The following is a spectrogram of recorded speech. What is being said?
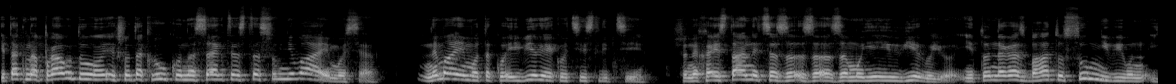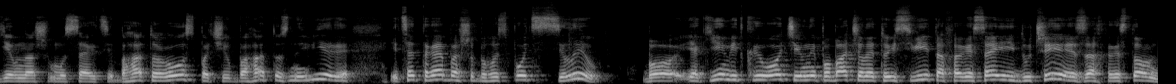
І так направду, якщо так руку на серце, то сумніваємося. Не маємо такої віри, як оці сліпці. Що нехай станеться за, за, за моєю вірою. І то не раз багато сумнівів є в нашому серці, багато розпачів, багато зневіри. І це треба, щоб Господь зцілив. Бо як їм відкрив очі, вони побачили той світ, а фарисеї, йдучи за Христом,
